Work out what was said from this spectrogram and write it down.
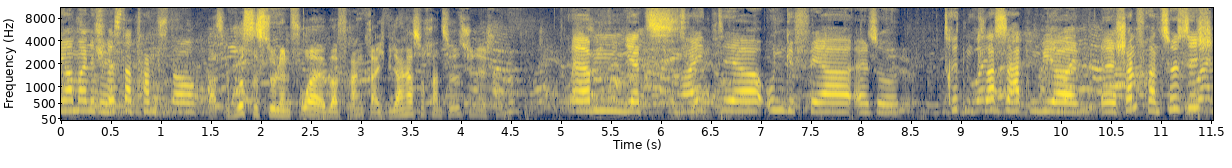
Ja, meine Schwester tanzt auch. Was wusstest du denn vorher über Frankreich? Wie lange hast du Französisch in der Schule? Ähm, jetzt seit der ungefähr, also dritten Klasse hatten wir äh, schon Französisch,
